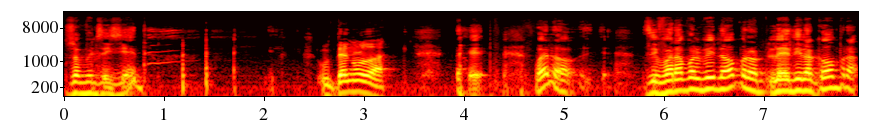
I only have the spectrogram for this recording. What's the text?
son 1600. Usted no lo da. bueno, si fuera por mí, no, pero Lady lo compra.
